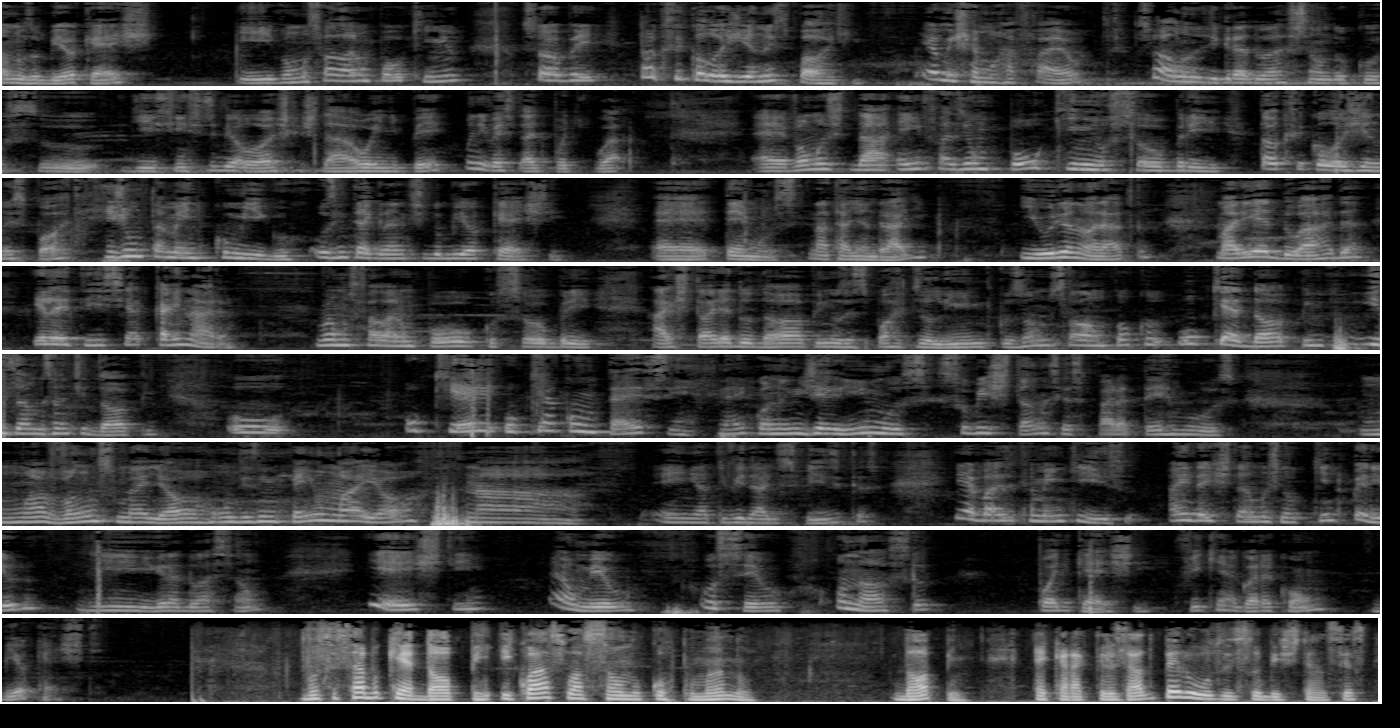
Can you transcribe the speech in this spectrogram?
somos o Biocast e vamos falar um pouquinho sobre toxicologia no esporte. Eu me chamo Rafael, sou aluno de graduação do curso de Ciências Biológicas da UNP, Universidade de Potiguar. É, vamos dar ênfase um pouquinho sobre toxicologia no esporte. Juntamente comigo, os integrantes do Biocast, é, temos Natália Andrade, Yuri Honorato, Maria Eduarda e Letícia Cainara. Vamos falar um pouco sobre a história do doping nos esportes olímpicos. Vamos falar um pouco o que é doping, exames antidoping, o, o, que, o que acontece né, quando ingerimos substâncias para termos um avanço melhor, um desempenho maior na, em atividades físicas. E é basicamente isso. Ainda estamos no quinto período de graduação e este é o meu, o seu, o nosso podcast. Fiquem agora com Biocast. Você sabe o que é doping e qual a sua ação no corpo humano? Doping é caracterizado pelo uso de substâncias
